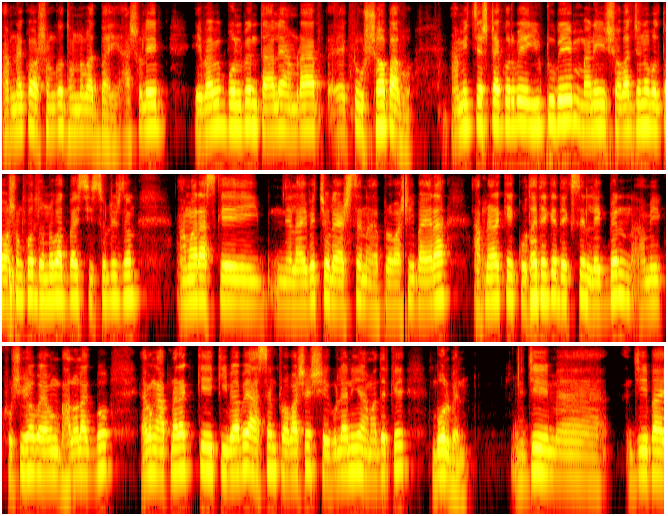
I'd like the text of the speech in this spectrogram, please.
আপনাকে অসংখ্য ধন্যবাদ ভাই। আসলে এভাবে বলবেন তাহলে আমরা একটু উৎসাহ পাবো। আমি চেষ্টা করব ইউটিউবে মানে সবার জন্য বলতে অসংখ্য ধন্যবাদ ভাই ৪৬ জন আমার আজকে এই লাইভে চলে আসছেন প্রবাসী ভাইয়েরা। আপনারা কে কোথায় থেকে দেখছেন লিখবেন। আমি খুশি হব এবং ভালো লাগবো এবং আপনারা কে কীভাবে আছেন প্রবাসে সেগুলা নিয়ে আমাদেরকে বলবেন। ম্যা জি ভাই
